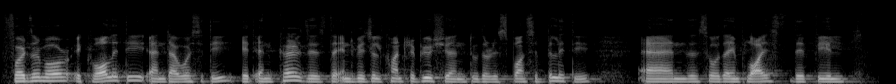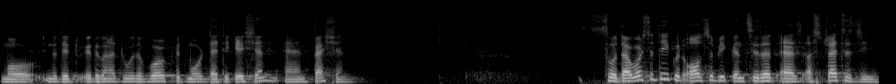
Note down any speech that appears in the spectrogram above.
Furthermore, equality and diversity it encourages the individual contribution to the responsibility, and so the employees they feel more, you know, they, they're going to do the work with more dedication and passion. So diversity could also be considered as a strategy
